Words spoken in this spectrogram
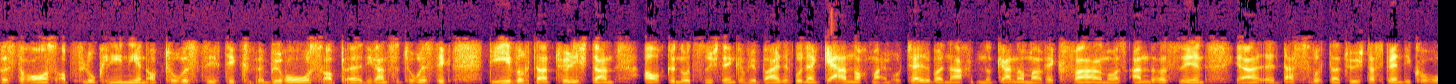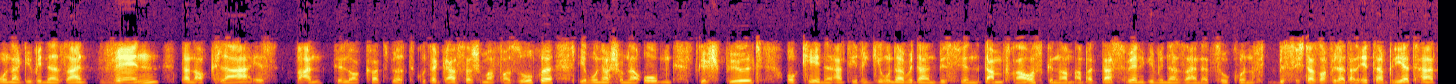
Restaurants, ob Fluglinien, ob Touristikbüros, ob äh, die ganze Touristik, die wird natürlich dann auch genutzt. Und ich denke, wir beide würden ja gern noch mal im Hotel übernachten und gern noch mal wegfahren, mal was anderes sehen. Ja, äh, das wird natürlich, das werden die Corona-Gewinner sein, wenn dann auch klar ist, wann gelockert wird. Gut, da gab es ja schon mal Versuche, die wurden ja schon nach oben gespült. Okay, dann hat die Regierung da wieder ein bisschen Dampf rausgenommen, aber das werden Gewinner sein der Zukunft, bis sich das auch wieder dann etabliert hat.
